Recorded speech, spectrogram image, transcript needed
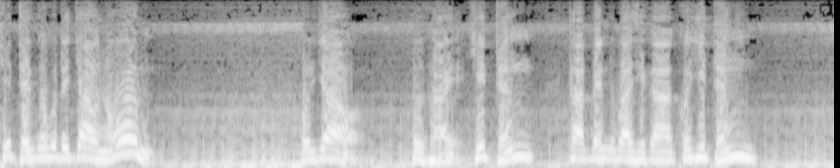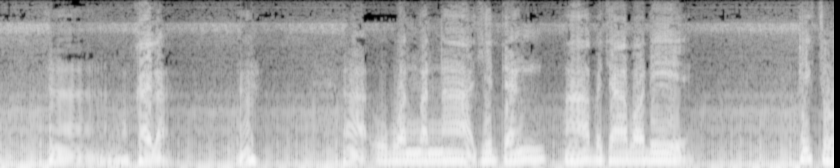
คิดถึงพระพุทธเจ้าโน้นพระเจ้าคือใคร คิดถึงถ้าเป็นอุบาสิกาก็คิดถึงใครล่ะ อุบลบรรณาคิดถึงมหาประชาบดีภิกษุ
